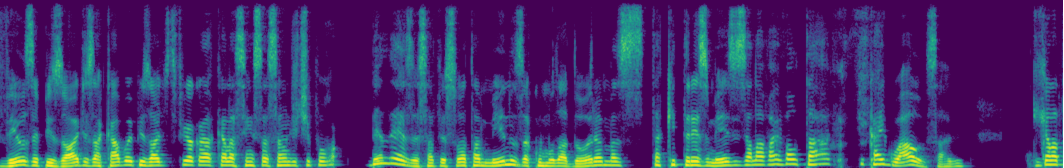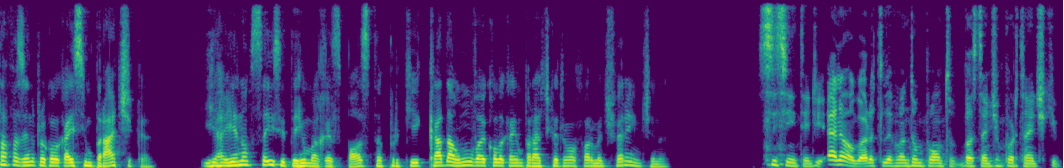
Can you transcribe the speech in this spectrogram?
vê os episódios, acaba o episódio, tu fica com aquela sensação de tipo, beleza, essa pessoa tá menos acumuladora, mas daqui três meses ela vai voltar a ficar igual, sabe? O que, que ela tá fazendo para colocar isso em prática? E aí eu não sei se tem uma resposta, porque cada um vai colocar em prática de uma forma diferente, né? Sim, sim, entendi. É, não, agora tu levanta um ponto bastante importante que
